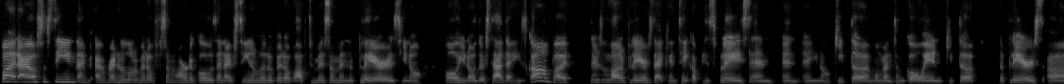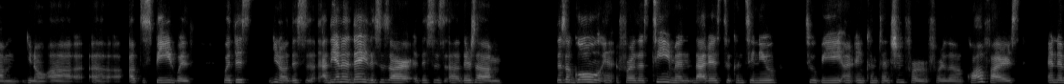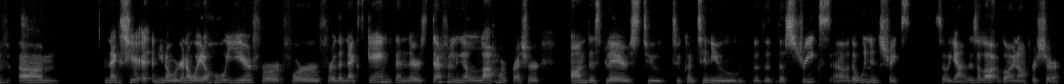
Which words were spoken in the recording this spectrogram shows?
But I also seen I've I've read a little bit of some articles, and I've seen a little bit of optimism in the players. You know, oh, you know, they're sad that he's gone, but there's a lot of players that can take up his place and and and you know keep the momentum going, keep the the players um you know uh uh up to speed with with this you know this at the end of the day this is our this is uh there's um there's a goal in, for this team and that is to continue to be uh, in contention for for the qualifiers. And if um next year and you know we're gonna wait a whole year for for for the next games then there's definitely a lot more pressure on these players to to continue the the, the streaks uh, the winning streaks. So yeah there's a lot going on for sure.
